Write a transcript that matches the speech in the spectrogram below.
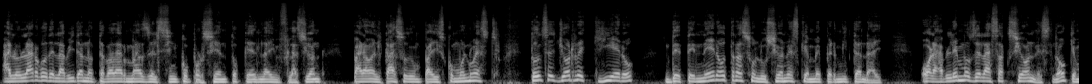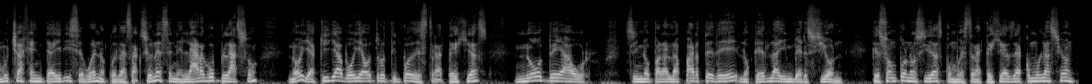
a lo largo de la vida no te va a dar más del 5%, que es la inflación para el caso de un país como el nuestro. Entonces yo requiero de tener otras soluciones que me permitan ahí. Ahora hablemos de las acciones, ¿no? Que mucha gente ahí dice, bueno, pues las acciones en el largo plazo, ¿no? Y aquí ya voy a otro tipo de estrategias, no de ahorro, sino para la parte de lo que es la inversión, que son conocidas como estrategias de acumulación.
